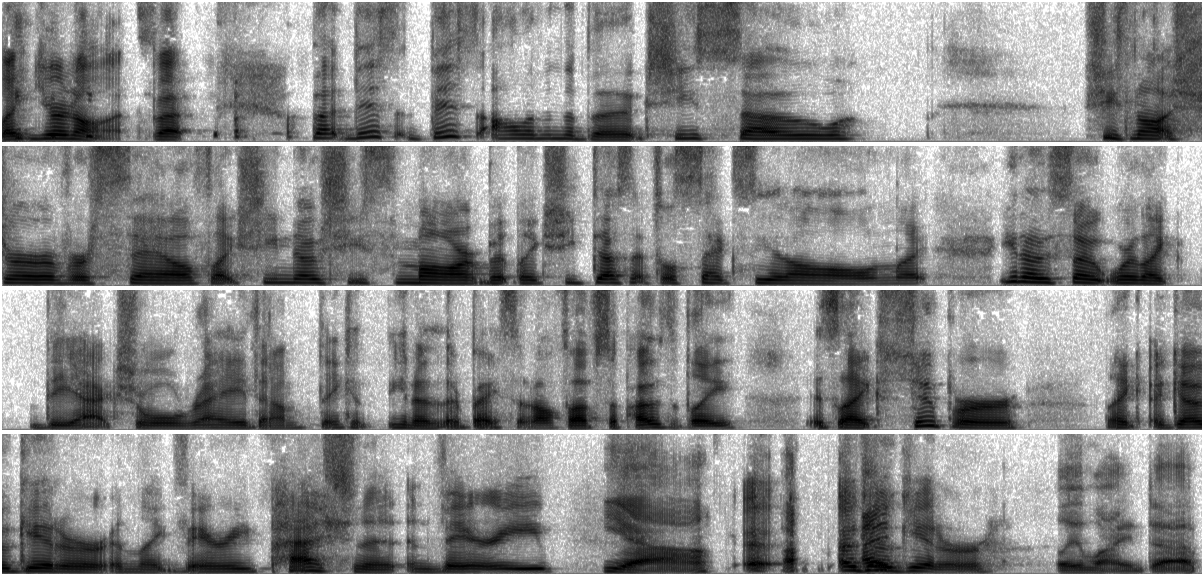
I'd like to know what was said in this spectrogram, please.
Like you're not. But but this this Olive in the book, she's so she's not sure of herself. Like she knows she's smart, but like she doesn't feel sexy at all. And like you know, so we're like the actual Rey that I'm thinking, you know, they're basing it off of supposedly is like super like a go getter and like very passionate and very yeah. a go getter. really lined up.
